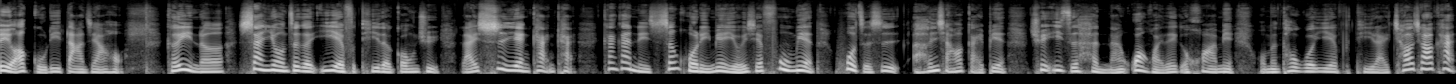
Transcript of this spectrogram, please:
以我要鼓励大家哈，可以呢善用这个 EFT 的工具来试验看看，看看你生活里面有一些负面或者是很想要改变却一直很难忘怀的一个画面，我们透过 EFT 来敲敲看，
